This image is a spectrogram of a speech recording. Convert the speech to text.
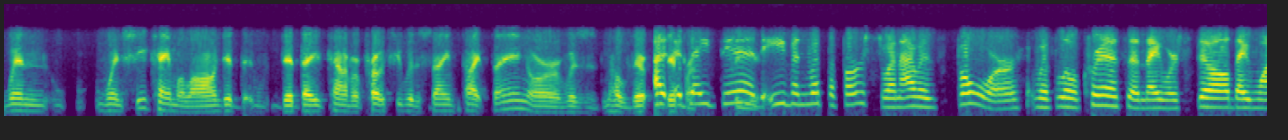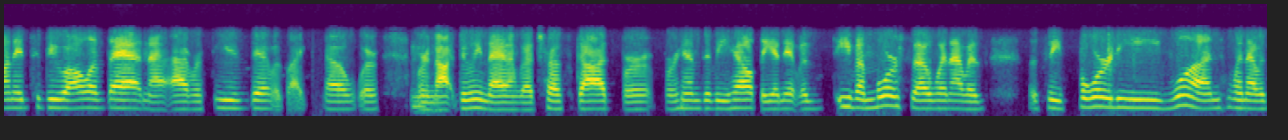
when when she came along, did did they kind of approach you with the same type thing, or was it a whole di- I, different? they did even with the first one i was four with little chris and they were still they wanted to do all of that and i, I refused it I was like no we're we're Mhm. not doing that i'm going to trust god for for him to be healthy and it was even more so when i was let's see forty one when i was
